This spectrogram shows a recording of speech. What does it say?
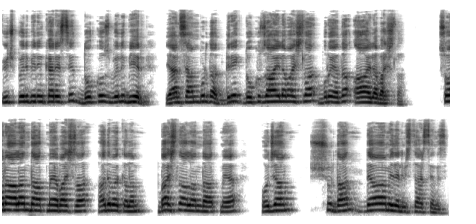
3 bölü 1'in karesi 9 bölü 1. Yani sen burada direkt 9A ile başla. Buraya da A ile başla. Sonra alan dağıtmaya başla. Hadi bakalım. Başla alan dağıtmaya. Hocam şuradan devam edelim isterseniz.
